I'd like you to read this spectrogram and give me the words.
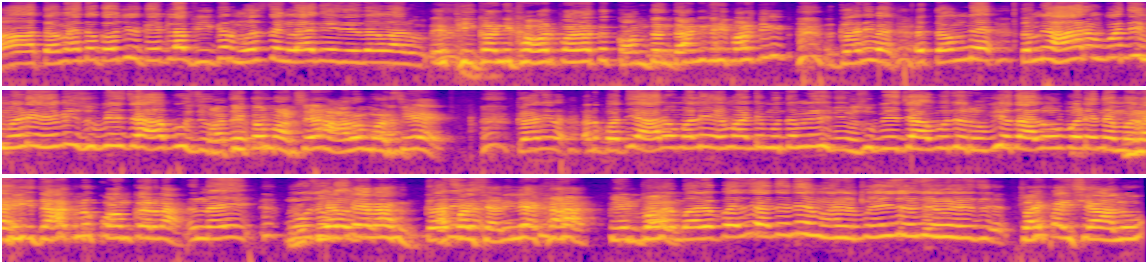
હા તમે તો કહો છો કેટલા ફિકર મસ્ત લાગે છે તમારું. એ ફિકરની ખબર પડે તો કોમ ધંધાની નહીં પડતી? વાર તમને તમને હારો પતિ મળે એવી શુભેચ્છા આપું છું. પતિ તો મળશે હારો મળશે. ઘણી અને પતિ હારો મળે એ માટે હું તમને શુભેચ્છા આપું છું. રૂપિયો તો આલવો પડે ને મને. નહીં જાતનું કોમ કરવા. નહીં હું પેટ ભર. મારે પૈસા દે ને મારે પૈસા તોય પૈસા આલું.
